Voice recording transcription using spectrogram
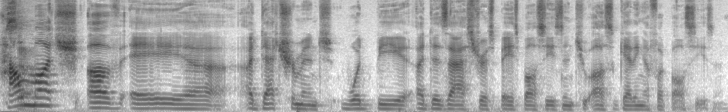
How So- much of a uh, a detriment would be a disastrous baseball season to us getting a football season?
